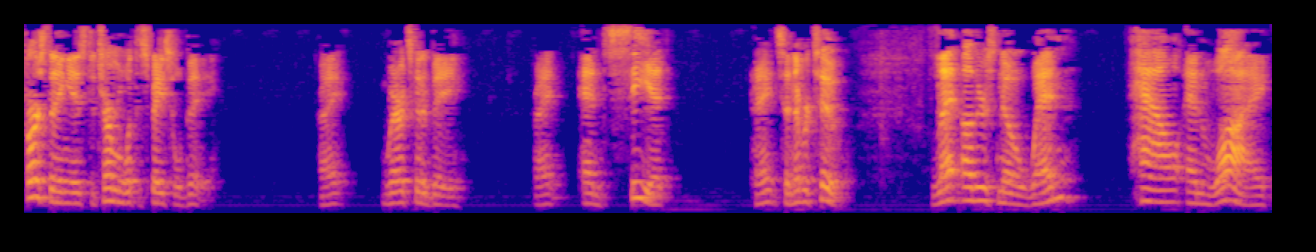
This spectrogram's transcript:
first thing is determine what the space will be, right? Where it's going to be, right? And see it, right? So number two, let others know when, how, and why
